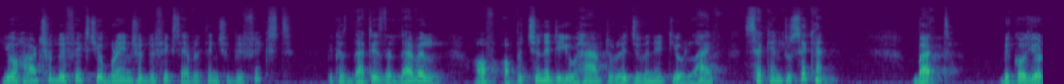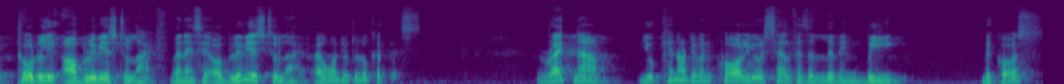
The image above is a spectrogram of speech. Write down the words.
your heart should be fixed, your brain should be fixed, everything should be fixed. Because that is the level of opportunity you have to rejuvenate your life second to second. But because you're totally oblivious to life, when I say oblivious to life, I want you to look at this. Right now, you cannot even call yourself as a living being because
